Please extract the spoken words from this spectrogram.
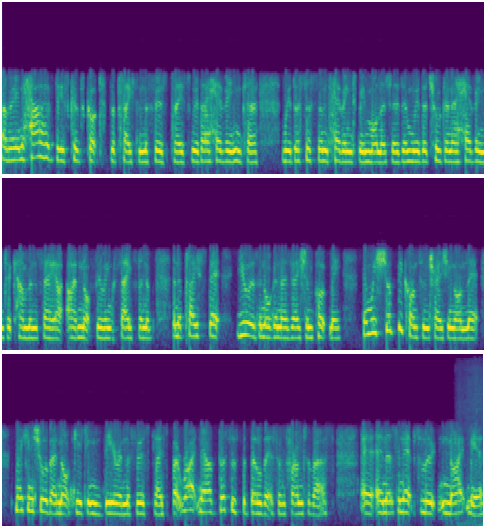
I mean, how have these kids got to the place in the first place where they're having to, where the system's having to be monitored and where the children are having to come and say, I'm not feeling safe in a, in a place that you as an organisation put me? And we should be concentrating on that, making sure they're not getting there in the first place. But right now, this is the bill that's in front of us, and it's an absolute nightmare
